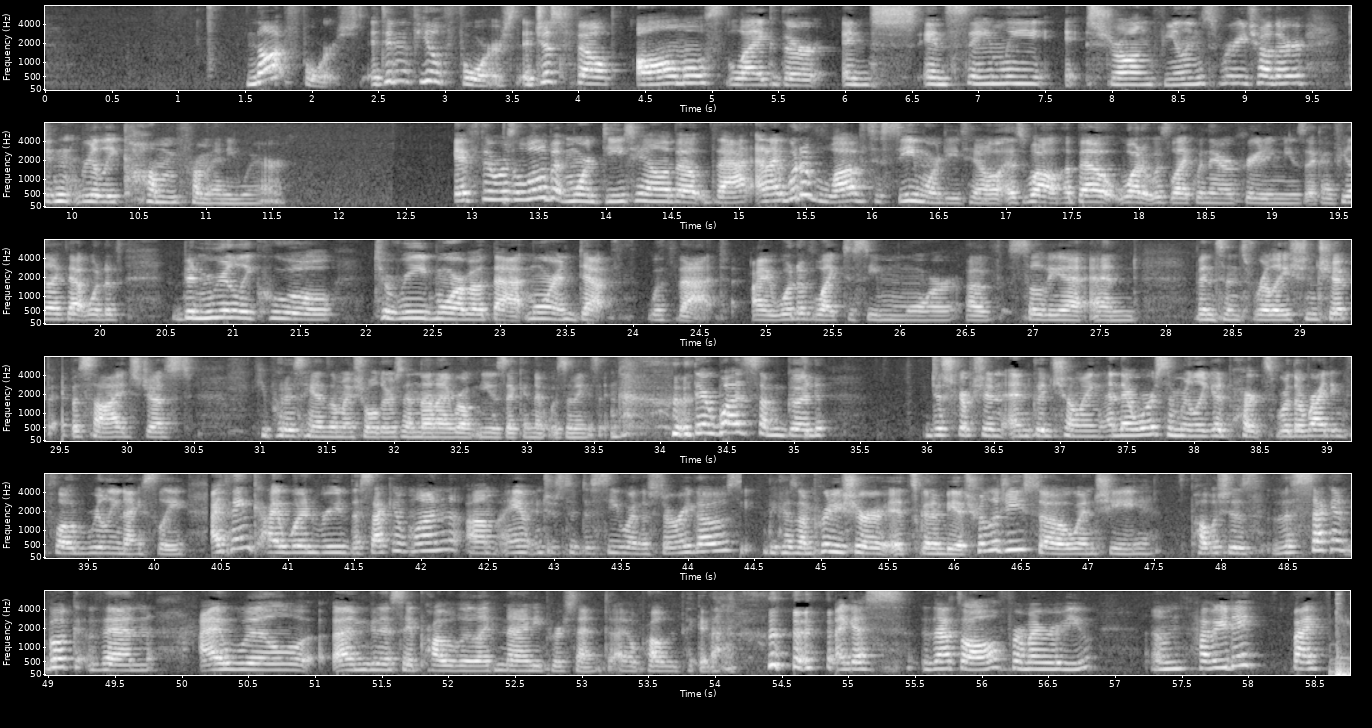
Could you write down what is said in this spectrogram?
not forced. It didn't feel forced. It just felt almost like their ins insanely strong feelings for each other didn't really come from anywhere if there was a little bit more detail about that, and I would have loved to see more detail as well about what it was like when they were creating music. I feel like that would have been really cool to read more about that, more in depth with that. I would have liked to see more of Sylvia and Vincent's relationship besides just he put his hands on my shoulders and then I wrote music and it was amazing. there was some good description and good showing and there were some really good parts where the writing flowed really nicely. I think I would read the second one. Um, I am interested to see where the story goes because I'm pretty sure it's going to be a trilogy so when she publishes the second book then I will, I'm gonna say probably like 90%. I'll probably pick it up. I guess that's all for my review. Um, have a good day. Bye.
